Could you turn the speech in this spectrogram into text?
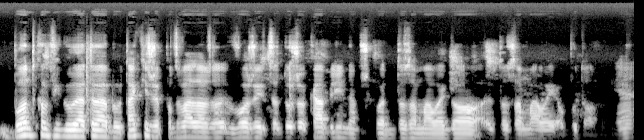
Błąd konfiguratora był taki, że pozwalał włożyć za dużo kabli, na przykład do za małego, do za małej obudowy, nie?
